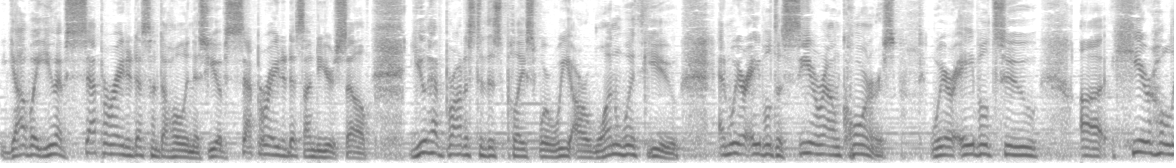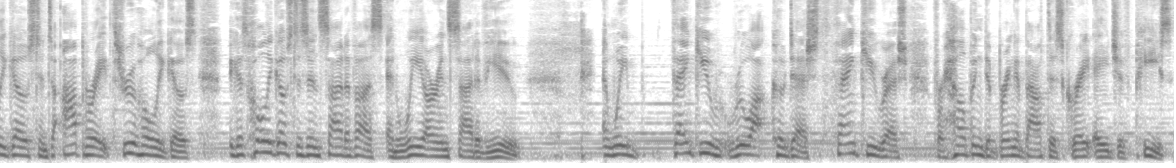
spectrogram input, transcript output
Yahweh, you have separated us unto holiness. You have separated us unto yourself. You have brought us to this place where we are one with you and we are able to see around corners. We are able to uh, hear Holy Ghost and to operate through Holy Ghost because Holy Ghost is inside of us and we are inside of you. And we Thank you, Ruach Kodesh. Thank you, Resh, for helping to bring about this great age of peace.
